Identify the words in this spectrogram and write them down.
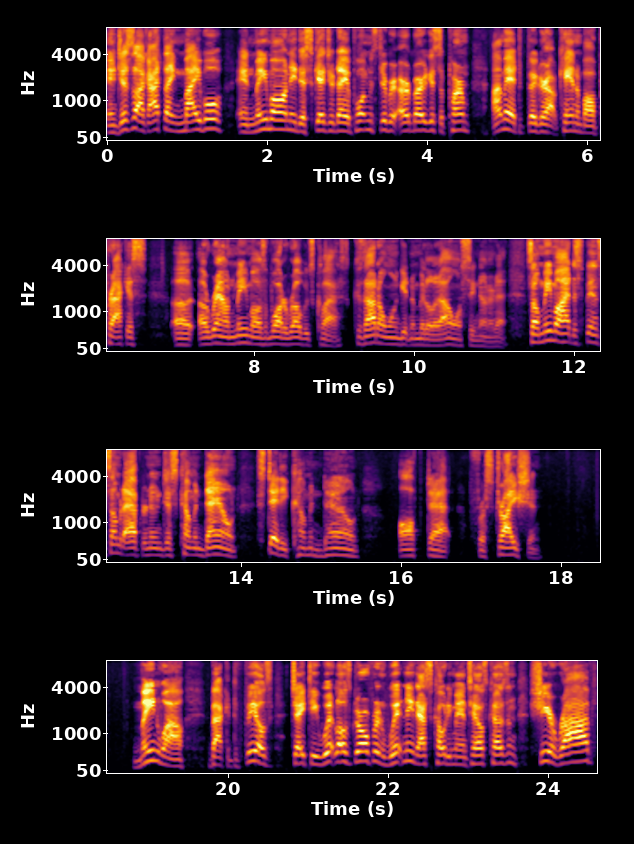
And just like I think Mabel and Meemaw need to schedule day appointments to everybody gets a perm, I may have to figure out cannonball practice uh, around Meemaw's water aerobics class because I don't want to get in the middle of it. I don't want to see none of that. So Meemaw had to spend some of the afternoon just coming down, steady coming down off that frustration. Meanwhile, back at the fields, JT Whitlow's girlfriend, Whitney, that's Cody Mantell's cousin, she arrived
